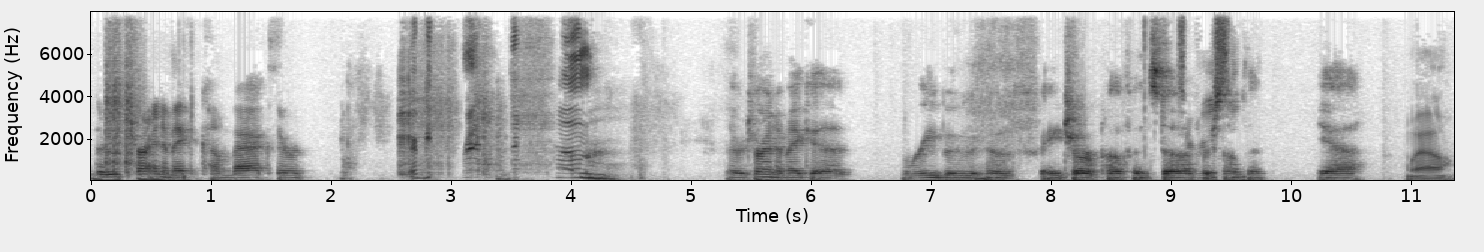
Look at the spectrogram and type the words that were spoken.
They're trying to make a comeback. They're Um, they're trying to make a reboot of HR Pufnstuf or Seriously? something. Yeah. Wow,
